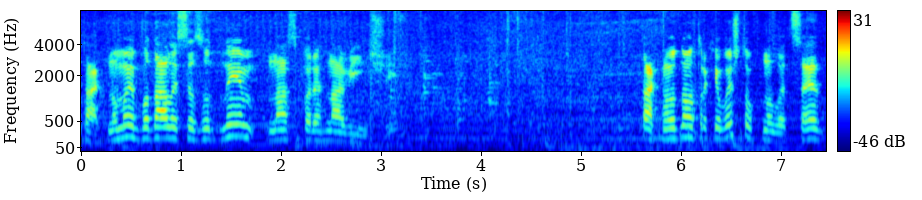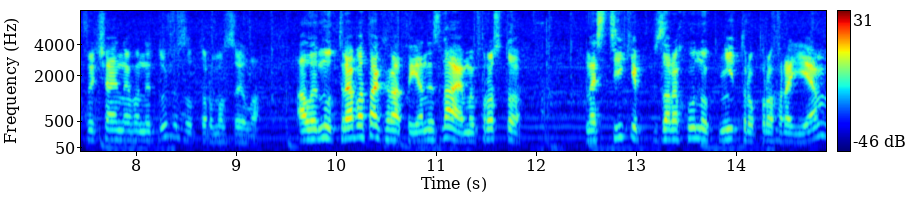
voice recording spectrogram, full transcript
Так, ну ми бодалися з одним, нас перегнав інший. Так, ми одного трохи виштовхнули, це, звичайно, його не дуже затормозило. Але ну, треба так грати, я не знаю, ми просто настільки за рахунок нітро програємо.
